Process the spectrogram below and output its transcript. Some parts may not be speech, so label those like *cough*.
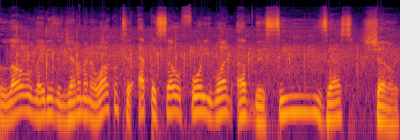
Hello, ladies and gentlemen, and welcome to episode 41 of the Seezus Show.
